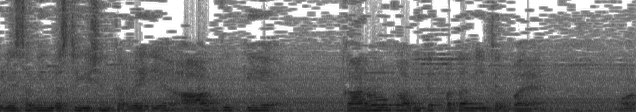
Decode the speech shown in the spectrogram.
पुलिस अभी इन्वेस्टिगेशन कर रही है। आग के कारणों का अभी तक पता नहीं चल पाया है। और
